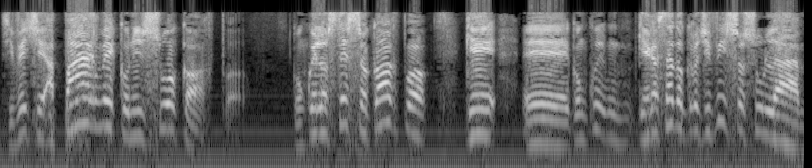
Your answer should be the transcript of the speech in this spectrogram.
si fece, apparve con il suo corpo, con quello stesso corpo che, eh, cui, che era stato crocifisso sulla,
